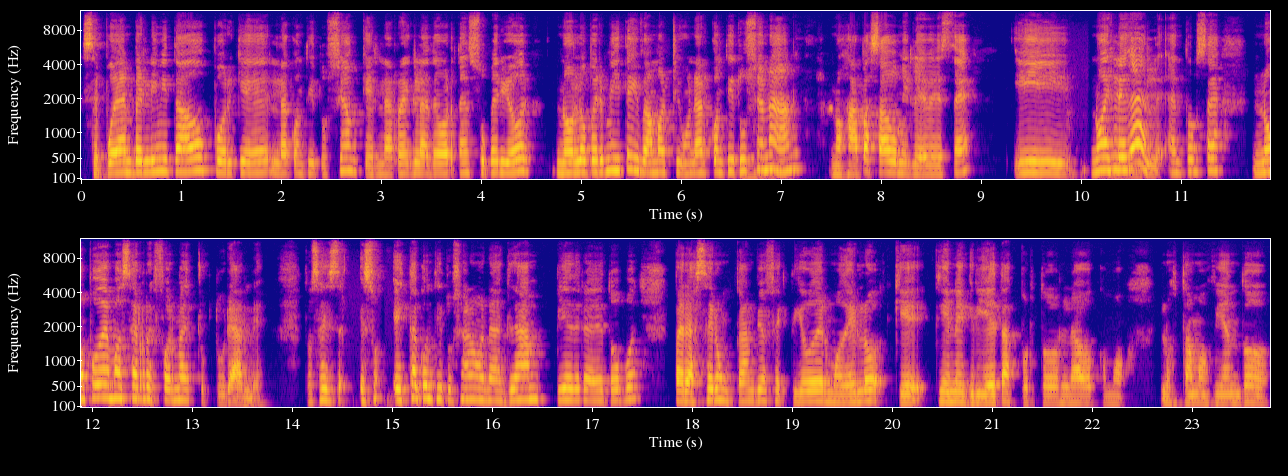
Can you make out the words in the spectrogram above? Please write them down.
se pueden ver limitados porque la constitución, que es la regla de orden superior, no lo permite y vamos al Tribunal Constitucional, nos ha pasado miles de veces, y no es legal. Entonces, no podemos hacer reformas estructurales. Entonces, esta constitución es una gran piedra de topo para hacer un cambio efectivo del modelo que tiene grietas por todos lados, como lo estamos viendo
